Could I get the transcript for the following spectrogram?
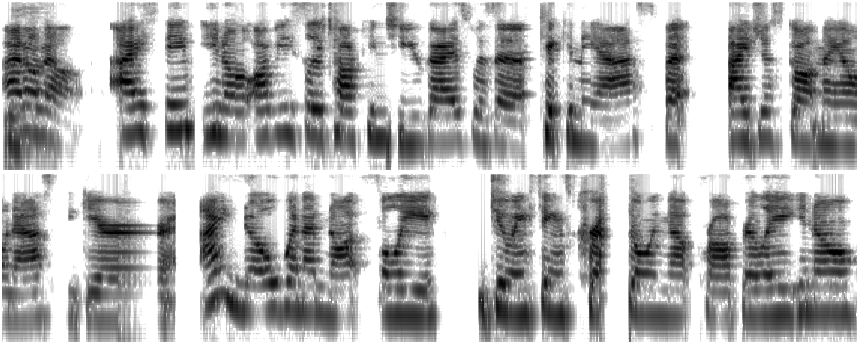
I don't know. I think, you know, obviously talking to you guys was a kick in the ass, but I just got my own ass gear. I know when I'm not fully doing things correct, showing up properly, you know,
